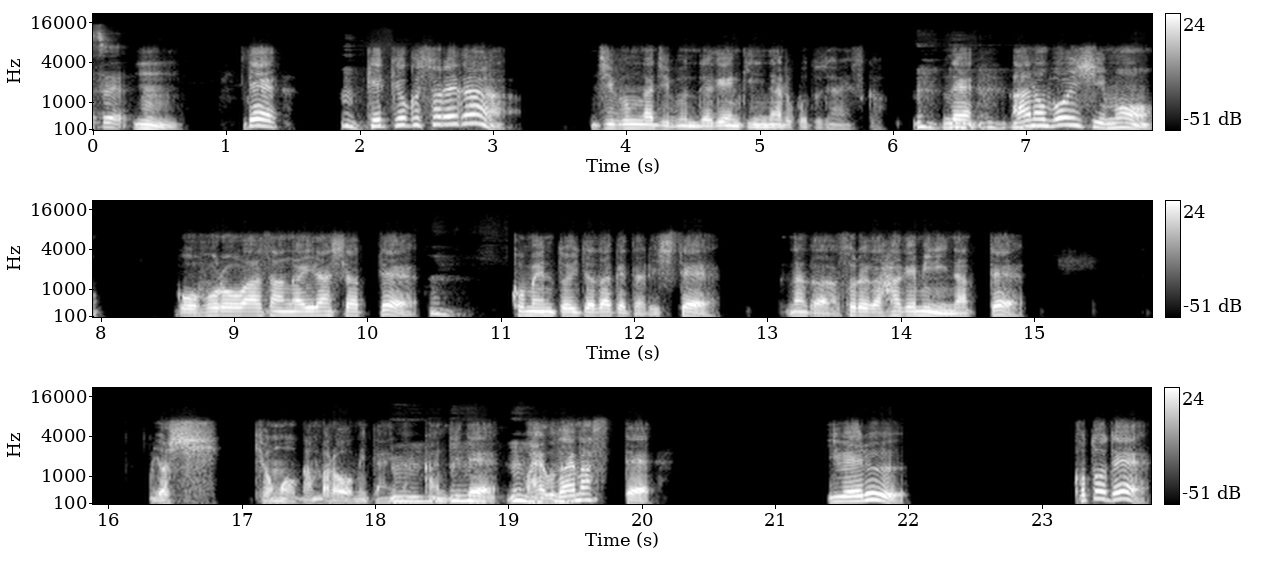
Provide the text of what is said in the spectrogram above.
ず。うん。で、うん、結局それが自分が自分で元気になることじゃないですか。うん、で、あの Voicy も、こう、フォロワーさんがいらっしゃって、コメントいただけたりして、なんか、それが励みになって、よし、今日も頑張ろうみたいな感じで、おはようございますって言えることで、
